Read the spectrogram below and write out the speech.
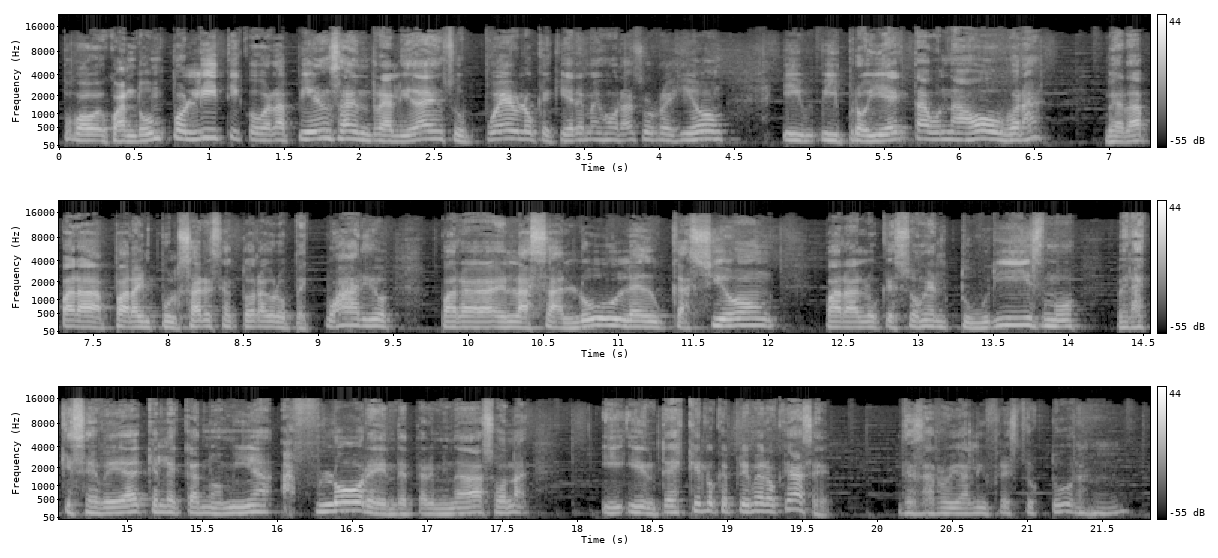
cuando un político ¿verdad? piensa en realidad en su pueblo, que quiere mejorar su región, y, y proyecta una obra, ¿verdad? Para, para impulsar el sector agropecuario, para la salud, la educación, para lo que son el turismo, ¿verdad? Que se vea que la economía aflore en determinadas zonas. Y, y entonces, ¿qué es lo que primero que hace? Desarrollar la infraestructura. Uh -huh.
